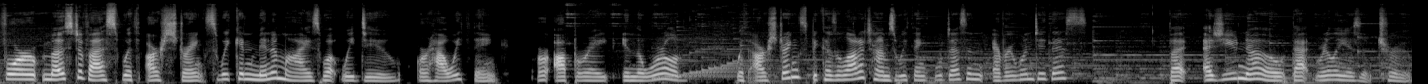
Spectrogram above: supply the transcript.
for most of us with our strengths, we can minimize what we do or how we think or operate in the world with our strengths because a lot of times we think, well, doesn't everyone do this? But as you know, that really isn't true.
